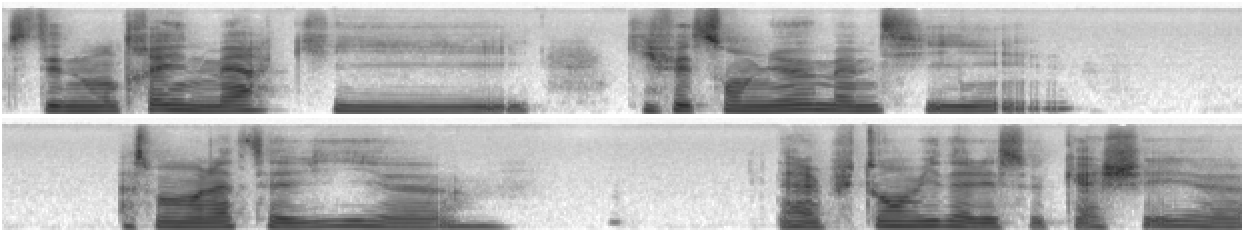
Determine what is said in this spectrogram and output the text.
C'était de montrer une mère qui, qui fait de son mieux, même si, à ce moment-là de sa vie, euh, elle a plutôt envie d'aller se cacher euh,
